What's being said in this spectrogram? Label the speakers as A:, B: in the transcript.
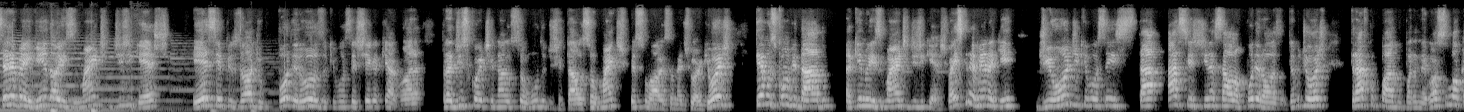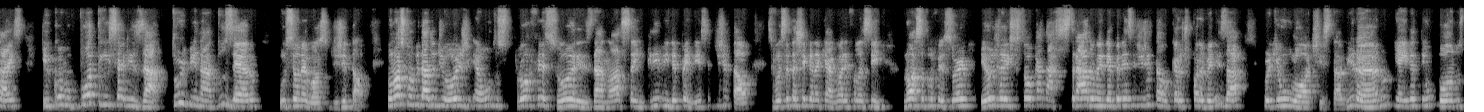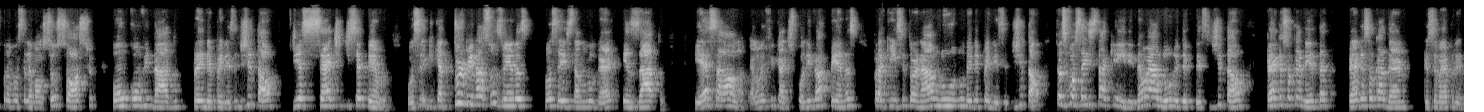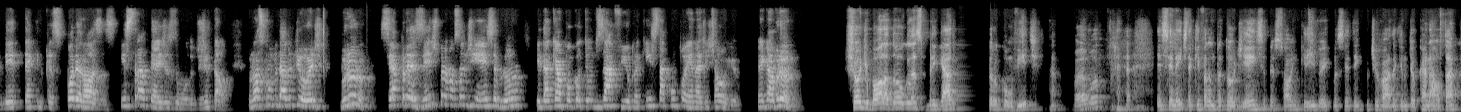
A: Seja bem-vindo ao Smart Digicast, esse episódio poderoso que você chega aqui agora para descortinar o seu mundo digital, o seu marketing pessoal e seu network. Hoje temos convidado aqui no Smart Digicast. Vai escrevendo aqui de onde que você está assistindo essa aula poderosa. O tema de hoje, tráfego pago para negócios locais e como potencializar, turbinar do zero o seu negócio digital. O nosso convidado de hoje é um dos professores da nossa incrível independência digital. Se você está chegando aqui agora e fala assim, nossa, professor, eu já estou cadastrado na independência digital, quero te parabenizar, porque o lote está virando e ainda tem um bônus para você levar o seu sócio ou um convidado para a independência digital, dia 7 de setembro. Você que quer turbinar suas vendas, você está no lugar exato. E essa aula ela vai ficar disponível apenas para quem se tornar aluno da Independência Digital. Então, se você está aqui ainda e não é aluno da Independência Digital, pega sua caneta, pega seu caderno, que você vai aprender técnicas poderosas, estratégias do mundo digital. O nosso convidado de hoje, Bruno, se apresente para a nossa audiência, Bruno, e daqui a pouco eu tenho um desafio para quem está acompanhando a gente ao vivo. Vem cá, Bruno.
B: Show de bola, Douglas. Obrigado pelo convite. Vamos. Excelente estar aqui falando para tua audiência, o pessoal incrível aí que você tem cultivado aqui no teu canal, tá?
